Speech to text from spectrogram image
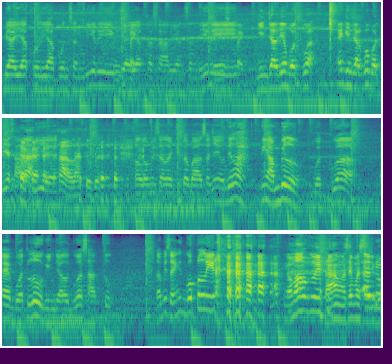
Biaya kuliah pun sendiri, Respect. biaya keseharian sendiri. Respect. ginjal dia buat gua eh ginjal gua buat dia salah. Iya. salah tuh gua. Kalau misalnya kita bahasanya ya udahlah ini ambil buat gua. Eh buat lu ginjal gua satu. Tapi sayangnya gue pelit. Nggak mau gue sama saya masih juga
